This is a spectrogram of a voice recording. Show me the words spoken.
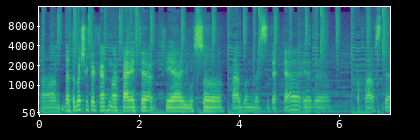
Bet dabar šiek tiek norėtume pereiti prie jūsų darbo universitete ir e, paklausti,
